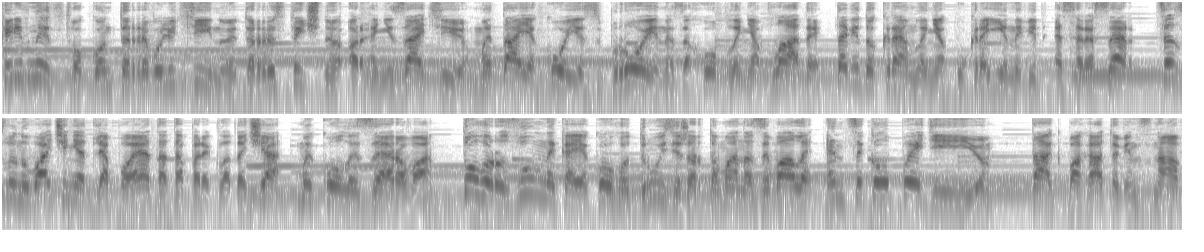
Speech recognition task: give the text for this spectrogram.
Керівництво контрреволюційною терористичною організацією, мета якої зброєне захоплення влади та відокремлення України від СРСР, це звинувачення для поета та перекладача Миколи Зерова, того розумника, якого друзі жартома називали енциклопедією. Так багато він знав.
